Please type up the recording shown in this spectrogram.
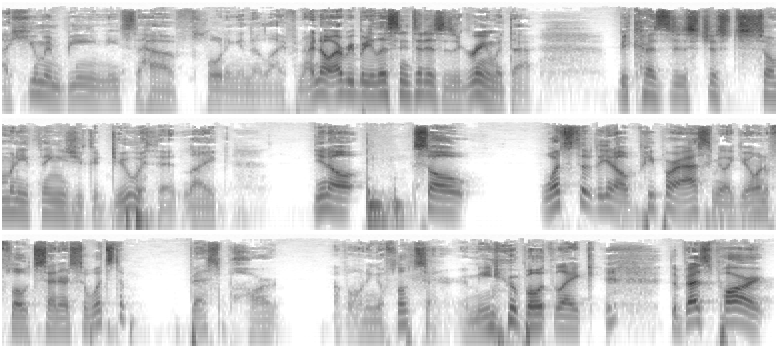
a human being needs to have floating in their life. And I know everybody listening to this is agreeing with that because there's just so many things you could do with it. Like, you know, so what's the, you know, people are asking me, like, you own a float center. So what's the best part of owning a float center? I mean, you're both like, the best part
